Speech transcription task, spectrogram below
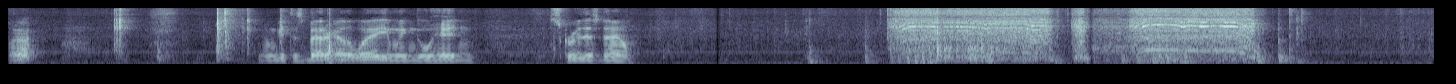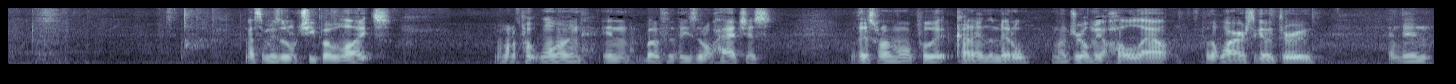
All right. I'm gonna get this battery out of the way and we can go ahead and screw this down. Got some of these little cheapo lights. I want to put one in both of these little hatches. This one I'm going to put kind of in the middle. I'm going to drill me a hole out for the wires to go through. And then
